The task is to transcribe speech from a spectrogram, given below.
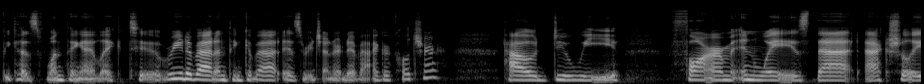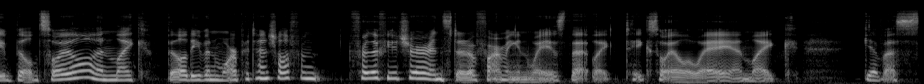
because one thing I like to read about and think about is regenerative agriculture. How do we farm in ways that actually build soil and like build even more potential from for the future instead of farming in ways that like take soil away and like give us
